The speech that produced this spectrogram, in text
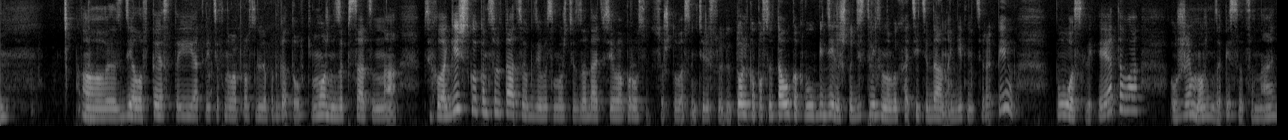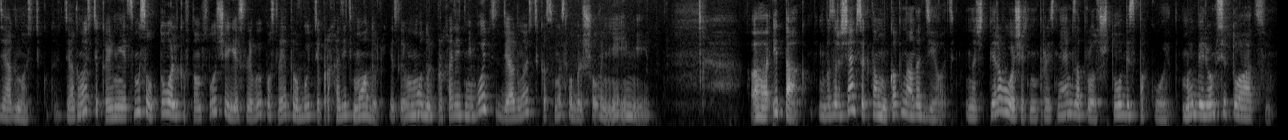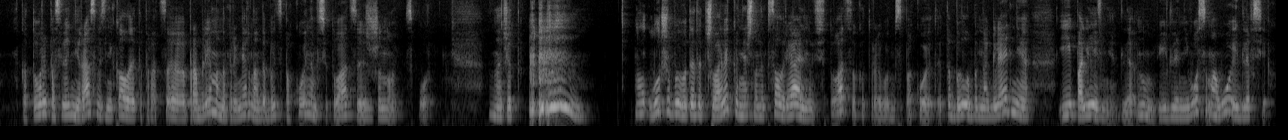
э, сделав тесты и ответив на вопросы для подготовки. Можно записаться на психологическую консультацию, где вы сможете задать все вопросы, все, что вас интересует. И только после того, как вы убедились, что действительно вы хотите да, на гипнотерапию, после этого уже можно записываться на диагностику. То есть диагностика имеет смысл только в том случае, если вы после этого будете проходить модуль. Если вы модуль проходить не будете, диагностика смысла большого не имеет. А, итак, возвращаемся к тому, как надо делать. Значит, в первую очередь мы проясняем запрос, что беспокоит. Мы берем ситуацию, в которой последний раз возникала эта проблема. Например, надо быть спокойным в ситуации с женой, спор. Значит, Ну, лучше бы вот этот человек, конечно, написал реальную ситуацию, которая его беспокоит. Это было бы нагляднее и полезнее для, ну, и для него самого, и для всех.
